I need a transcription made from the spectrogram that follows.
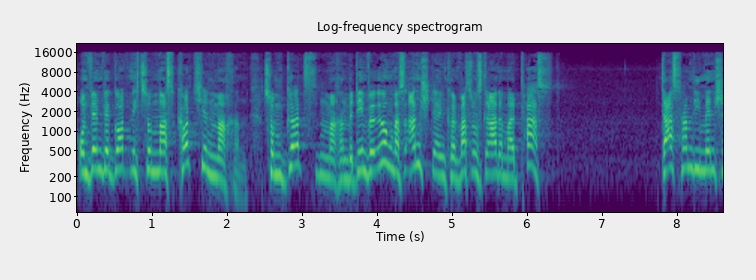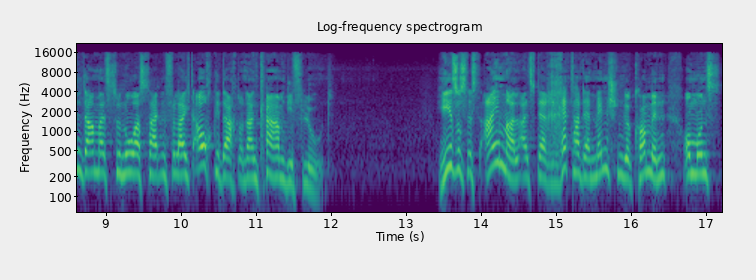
Und wenn wir Gott nicht zum Maskottchen machen, zum Götzen machen, mit dem wir irgendwas anstellen können, was uns gerade mal passt. Das haben die Menschen damals zu Noahs Zeiten vielleicht auch gedacht und dann kam die Flut. Jesus ist einmal als der Retter der Menschen gekommen, um uns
